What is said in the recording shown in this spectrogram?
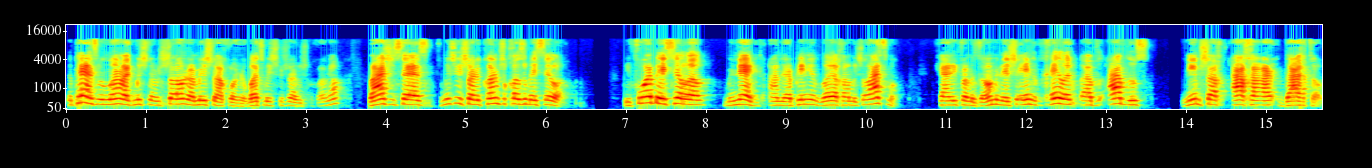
Depends. We learn like Mishnah Rishon or Mishnah Achronim. What's Mishnah Rishon? Mishnah Rashi says Mishnah Rishon Kodim Shechazul Beis Hillel. Before Beis Hillel reneged on their opinion, Lo Yachal Mishal Atzmo. Can from his own. Minish Ein Chelet of Avdus Nimshach Achar Dato,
